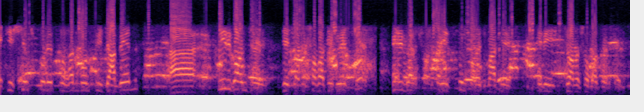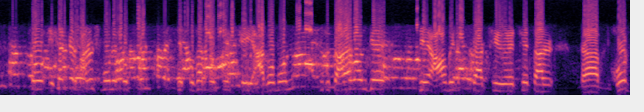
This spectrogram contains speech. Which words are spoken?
এটি শেষ করে প্রধানমন্ত্রী যাবেন পীরগঞ্জে যে জনসভাটি রয়েছে, পীরগঞ্জ সরকারি স্কুল কলেজ মাঠে তিনি জনসভা করবেন। তো এখানকার মানুষ মনে করছেন যে প্রধানমন্ত্রীর এই আগমন, শুধু তারাগঞ্জে যে আওয়ামী লীগ প্রার্থী রয়েছে, তার ভোট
